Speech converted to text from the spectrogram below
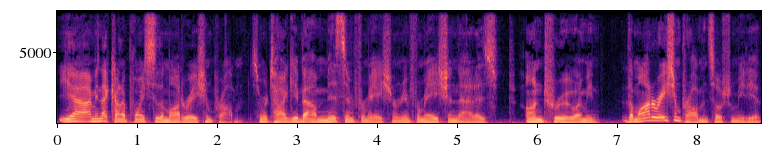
Yeah, I mean, that kind of points to the moderation problem. So we're talking about misinformation or information that is untrue. I mean, the moderation problem in social media,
